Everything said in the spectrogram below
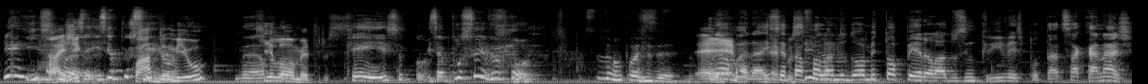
Que isso, Mais mano? de Isso, é possível. 4 mil Não, pô. quilômetros. Que isso, pô? Isso é possível, pô. Não pode ser. É, não, mano, aí é você tá possível. falando do homem topeira lá dos incríveis, pô. Tá de sacanagem.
